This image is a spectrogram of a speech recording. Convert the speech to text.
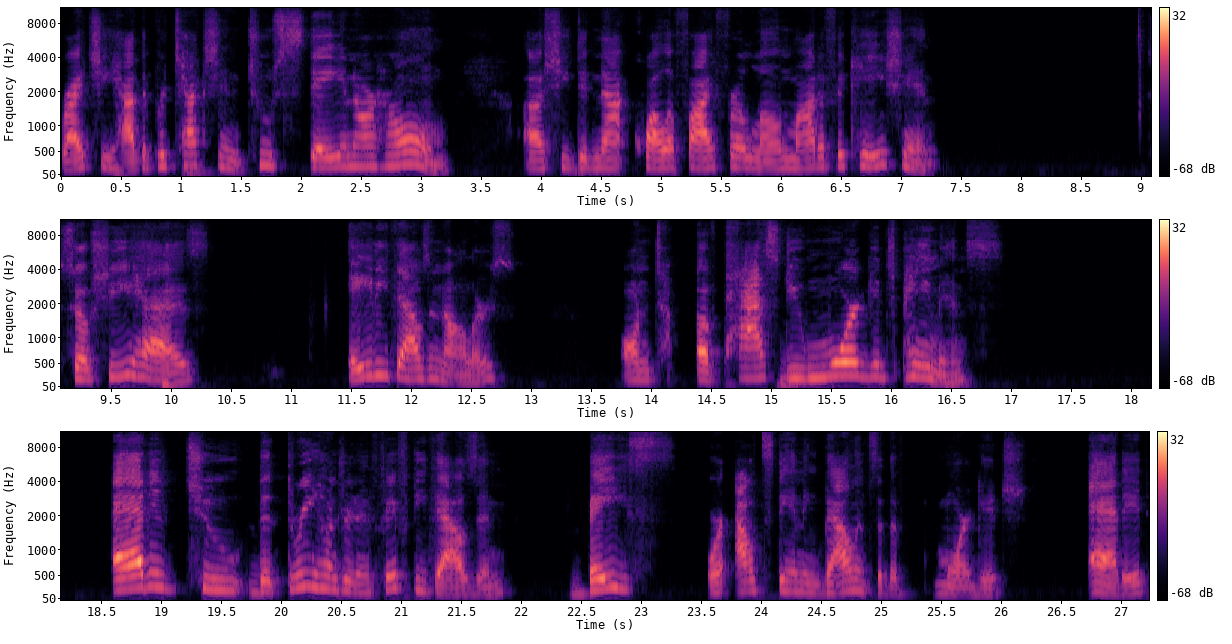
right? She had the protection to stay in our home. Uh, she did not qualify for a loan modification. So she has $80,000 on t- of past due mortgage payments added to the 350,000 base or outstanding balance of the mortgage added.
